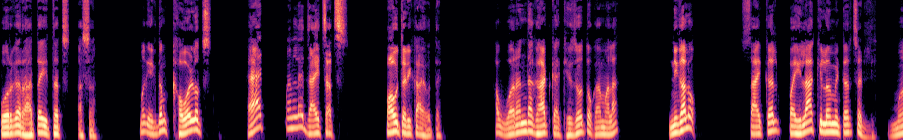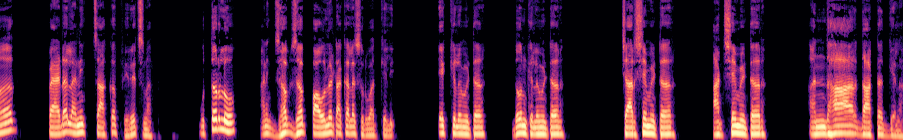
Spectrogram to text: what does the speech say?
पोरग राहतं इथंच असं. मग एकदम खवळलोच. हॅट म्हणलं जायचाच. पाहू तरी काय होतंय. हा वरंदा घाट काय खिजवतो का मला? निघालो. सायकल पहिला किलोमीटर चढली. मग पॅडल आणि चाकं फिरेच नात. उतरलो आणि झपझप पावलं टाकायला सुरुवात केली. एक किलोमीटर दोन किलोमीटर चारशे मीटर आठशे मीटर अंधार दाटत गेला.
